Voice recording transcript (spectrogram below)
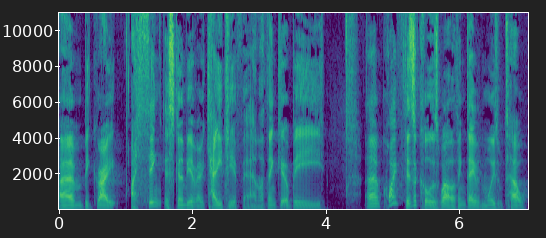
um, be great. I think it's going to be a very cagey affair, and I think it'll be um, quite physical as well. I think David Moyes will tell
